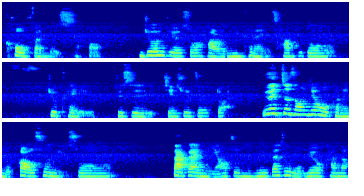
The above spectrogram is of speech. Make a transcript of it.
扣分的时候，你就会觉得说，好了，你可能也差不多就可以就是结束这段，因为这中间我可能有告诉你说，大概你要做什么东西，但是我没有看到，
